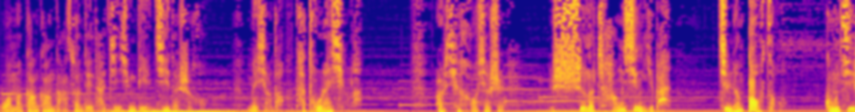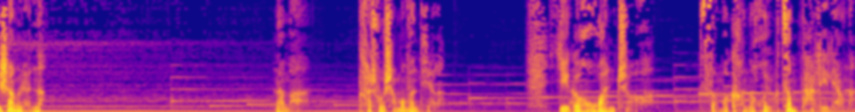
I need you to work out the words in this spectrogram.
我们刚刚打算对他进行电击的时候，没想到他突然醒了，而且好像是失了常性一般，竟然暴走，攻击伤人呢。那么，他出什么问题了？一个患者怎么可能会有这么大力量呢？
